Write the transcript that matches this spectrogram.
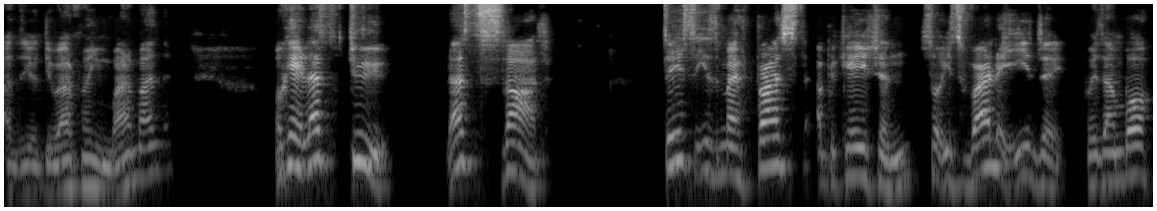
as your development environment. Okay, let's do, let's start. This is my first application, so it's very easy. For example,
